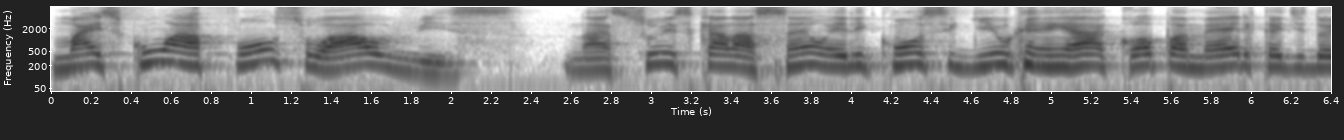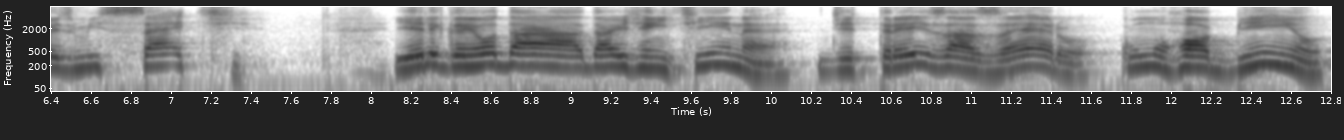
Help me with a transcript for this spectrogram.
Mas com Afonso Alves na sua escalação, ele conseguiu ganhar a Copa América de 2007. E ele ganhou da, da Argentina de 3 a 0 com o Robinho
